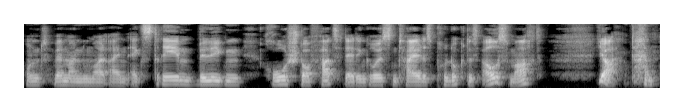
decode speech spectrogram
Und wenn man nun mal einen extrem billigen Rohstoff hat, der den größten Teil des Produktes ausmacht, ja, dann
